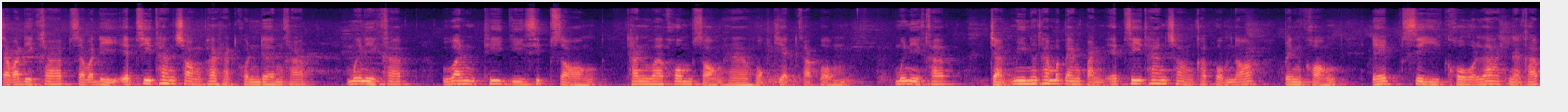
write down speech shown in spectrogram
สวัสดีครับ สวัสดีเอฟซีทางช่องพหัสคนเดิมครับ มื้อนี้ครับ วันที่ 22ธันวาคม 2567 ครับผม มื้อนี้ครับ จะมีนวทางมาแบ่งปัน FC ทางช่องครับผมเนาะเป็นของ FC โคราชนะครับ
